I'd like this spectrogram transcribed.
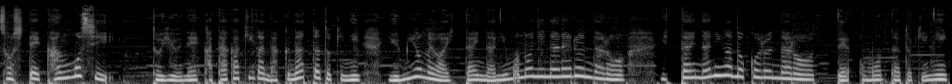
そして看護師というね、肩書きがなくなった時に、弓嫁は一体何者になれるんだろう？一体何が残るんだろうって思った時に、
